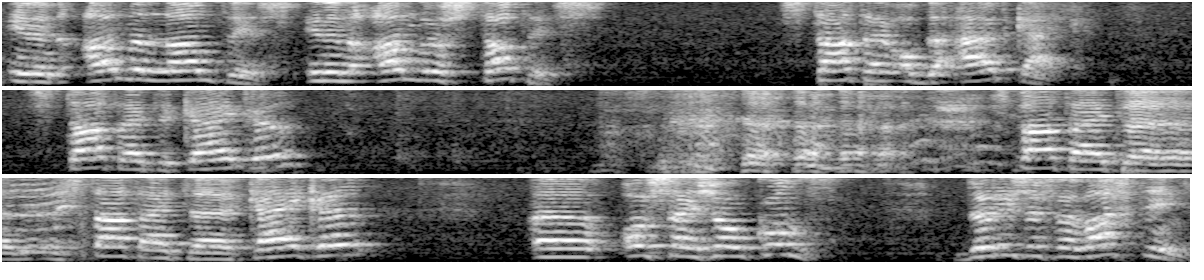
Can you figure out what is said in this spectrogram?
in een ander land is, in een andere stad is, staat hij op de uitkijk. Staat hij te kijken. staat, hij te, staat hij te kijken uh, of zijn zoon komt. Er is een verwachting.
